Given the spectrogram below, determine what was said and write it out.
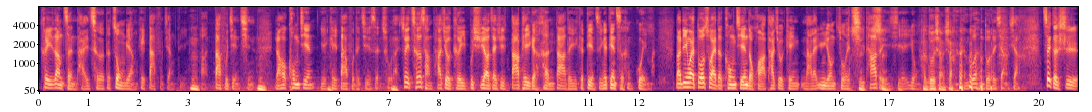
可以让整台车的重量可以大幅降低，嗯啊，大幅减轻，嗯，然后空间也可以大幅的节省出来。所以车厂它就可以不需要再去搭配一个很大的一个电池，因为电池很贵嘛。那另外多出来的空间的话，它就可以拿来运用作为其他的一些用途，很多想象，很多很多的想象。这个是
